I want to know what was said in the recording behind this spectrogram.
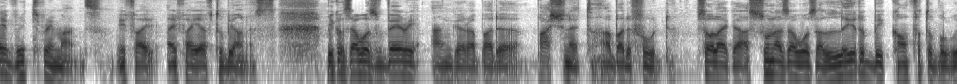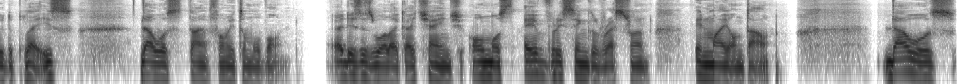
every three months, if I if I have to be honest, because I was very angry about uh, passionate about the food. So like as soon as I was a little bit comfortable with the place, that was time for me to move on. Uh, this is what like I change almost every single restaurant in my own town. That was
